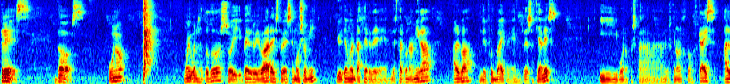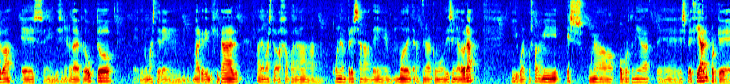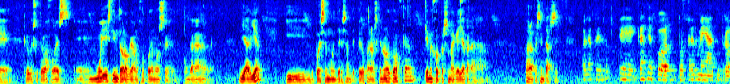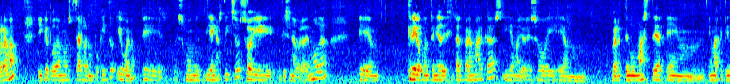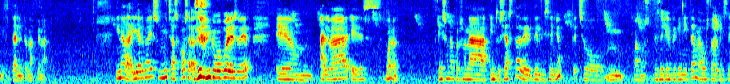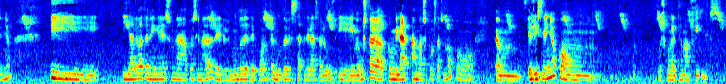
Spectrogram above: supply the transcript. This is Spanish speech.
3, 2, 1. Muy buenas a todos, soy Pedro Vivar, esto es Emotion Me y hoy tengo el placer de, estar con una amiga, Alba, de Food Vibe en redes sociales. Y bueno, pues para los que no los conozcáis, Alba es eh, diseñadora de producto, eh, tiene un máster en marketing digital, además trabaja para una empresa de moda internacional como diseñadora. Y bueno, pues para mí es una oportunidad eh, especial porque creo que su trabajo es eh, muy distinto a lo que a lo mejor podemos eh, contar día a día y puede ser muy interesante. Pero para los que no lo conozcan, qué mejor persona que ella para, para presentarse. Hola Pedro, eh, gracias por, por, traerme a tu programa y que podamos charlar un poquito. Y bueno, eh, pues como bien has dicho, soy diseñadora de moda, creo contenido digital para marcas y a mayores soy, bueno, tengo un máster en, marketing digital internacional. Y nada, y Alba es muchas cosas, como puedes ver. Alba es, bueno, es una persona entusiasta de, del diseño. De hecho, vamos, desde bien pequeñita me ha gustado el diseño. Y, Alba también es una apasionada del mundo del deporte, el mundo de la salud. Y me gusta combinar ambas cosas, ¿no? Como um, el diseño con, pues, con el tema fitness.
